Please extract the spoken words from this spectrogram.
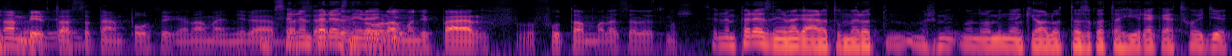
Nem bírta azt a tempót, igen, amennyire Szerintem beszéltünk róla egy- mondjuk pár futammal ezelőtt most. Szerintem Pereznél megállhatunk, mert ott most gondolom mindenki hallotta azokat a híreket, hogy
